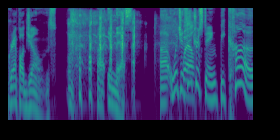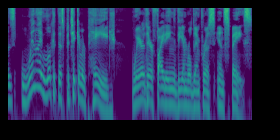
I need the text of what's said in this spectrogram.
Grandpa Jones uh, in this, uh, which is Well- interesting because when I look at this particular page where they're fighting the Emerald Empress in space,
